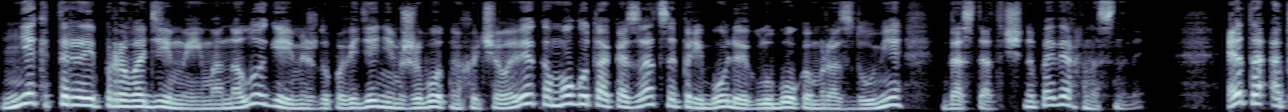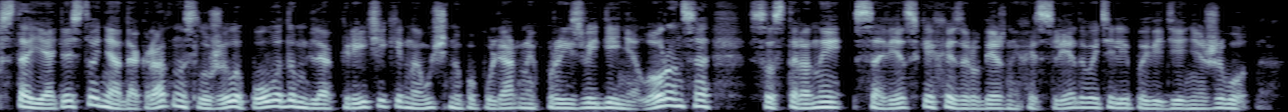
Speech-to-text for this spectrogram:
некоторые проводимые им аналогии между поведением животных и человека могут оказаться при более глубоком раздумье достаточно поверхностными. Это обстоятельство неоднократно служило поводом для критики научно-популярных произведений Лоренса со стороны советских и зарубежных исследователей поведения животных.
